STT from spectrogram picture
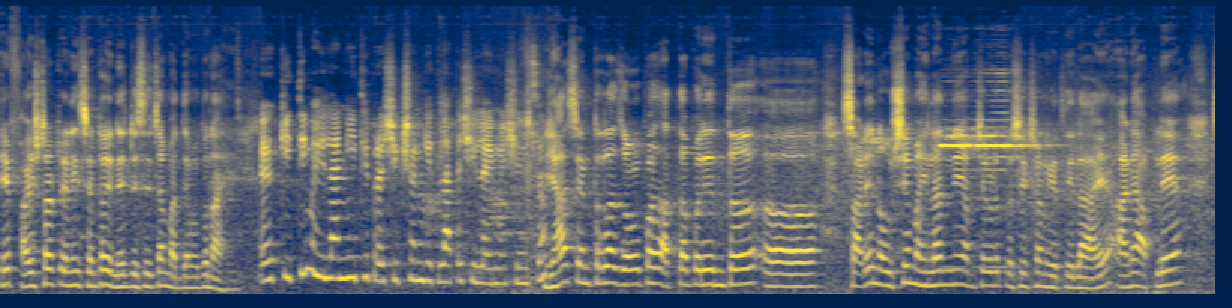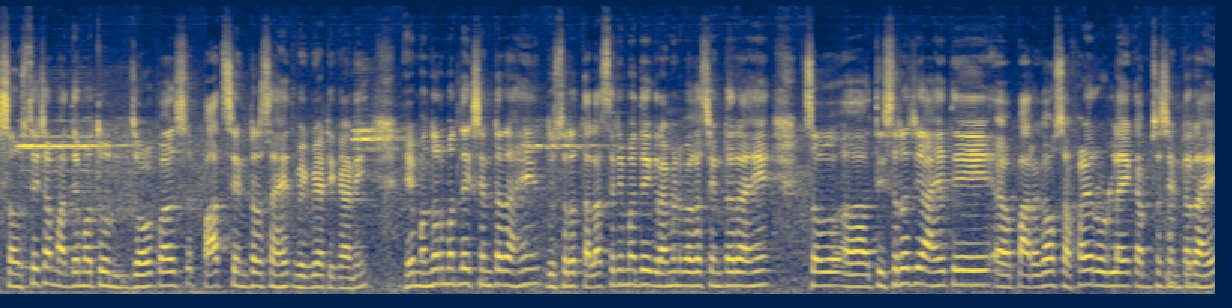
हे five star training centre N H D सीच्या माध्यमातून आहे. किती महिलांनी इथे प्रशिक्षण घेतलं आता शिलाई मशीनचं? ह्या सेंटरला जवळपास आत्तापर्यंत साडे नऊशे महिलांनी आमच्याकडे प्रशिक्षण घेतलेलं आहे आणि आपल्या संस्थेच्या माध्यमातून जवळपास पाच सेंटर्स आहेत वेगवेगळ्या ठिकाणी. हे मनोरमधलं एक सेंटर आहे दुसरं तलासरीमध्ये ग्रामीण भागात सेंटर आहे चौ तिसरं जे आहे ते पारगाव सफाळे रोडला एक आमचं सेंटर आहे.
